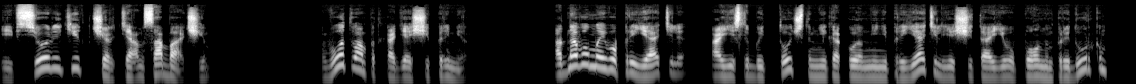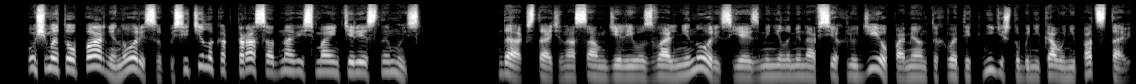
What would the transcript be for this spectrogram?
и все летит к чертям собачьим. Вот вам подходящий пример. Одного моего приятеля, а если быть точным, никакой он мне не приятель, я считаю его полным придурком, в общем, этого парня, Норриса, посетила как-то раз одна весьма интересная мысль. Да, кстати, на самом деле его звали не Норрис, я изменил имена всех людей, упомянутых в этой книге, чтобы никого не подставить.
